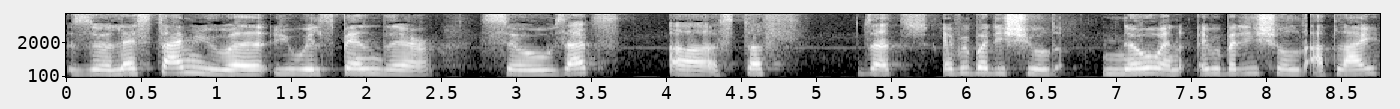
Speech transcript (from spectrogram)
the less time you will, you will spend there. So that's uh, stuff that everybody should know and everybody should apply,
